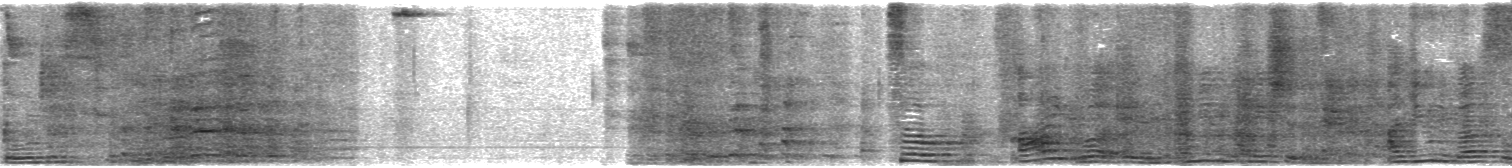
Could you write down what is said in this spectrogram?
gorgeous. so, I work in communications and universal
